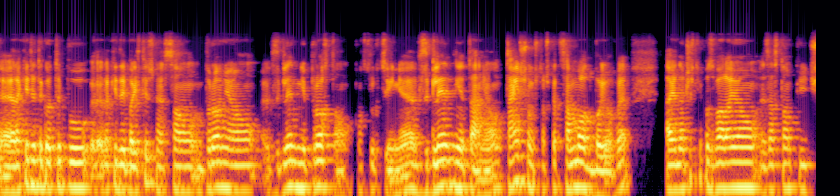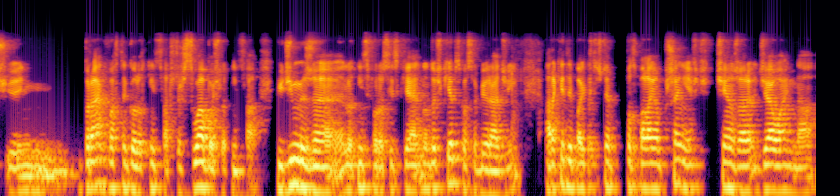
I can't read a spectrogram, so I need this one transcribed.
E, rakiety tego typu, rakiety balistyczne są bronią względnie prostą konstrukcyjnie, względnie tanią, tańszą niż na przykład samolot bojowy, a jednocześnie pozwalają zastąpić brak własnego lotnictwa, czy też słabość lotnictwa. Widzimy, że lotnictwo rosyjskie no, dość kiepsko sobie radzi, a rakiety balistyczne pozwalają przenieść ciężar działań na e,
